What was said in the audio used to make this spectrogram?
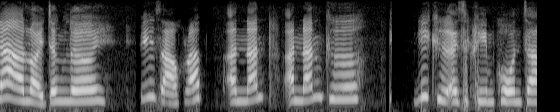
น่าอร่อยจังเลย พี่สาวครับ อันนั้น อันนั้นคือ นี่คือไอศครีมโคนจ้ะ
